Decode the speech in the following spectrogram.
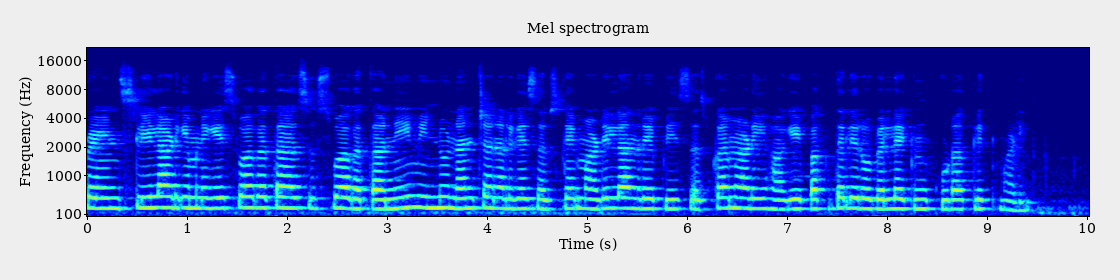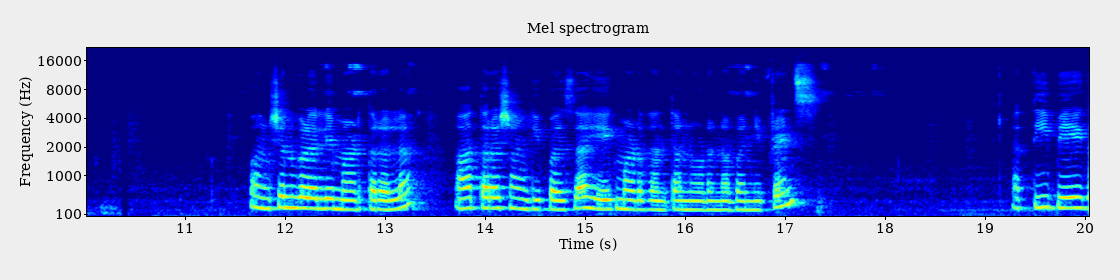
ಫ್ರೆಂಡ್ಸ್, ಲೀಲಾ ಅಡುಗೆ ಮನೆಗೆ ಸ್ವಾಗತ, ಸುಸ್ವಾಗತ. ನೀವು ಇನ್ನೂ ನನ್ನ ಚಾನಲ್ಗೆ ಸಬ್ಸ್ಕ್ರೈಬ್ ಮಾಡಿಲ್ಲ ಅಂದರೆ ಪ್ಲೀಸ್ ಸಬ್ಸ್ಕ್ರೈಬ್ ಮಾಡಿ, ಹಾಗೆ ಪಕ್ಕದಲ್ಲಿರೋ ಬೆಲ್ಲೈಕನ್ ಕೂಡ ಕ್ಲಿಕ್ ಮಾಡಿ. ಫಂಕ್ಷನ್ಗಳಲ್ಲಿ ಮಾಡ್ತಾರಲ್ಲ, ಆ ಥರ ಶಾಂಗಿ ಪಾಯಸ ಹೇಗೆ ಮಾಡೋದಂತ ನೋಡೋಣ ಬನ್ನಿ ಫ್ರೆಂಡ್ಸ್. ಅತಿ ಬೇಗ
